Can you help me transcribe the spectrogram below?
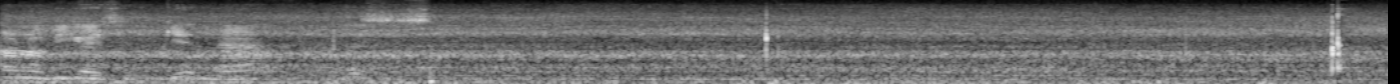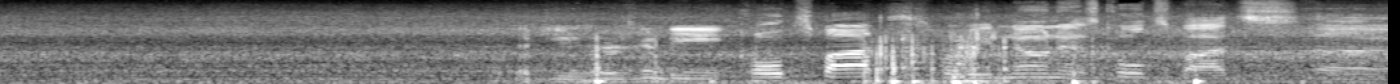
I don't know if you guys are getting that. This is you, there's going to be cold spots, what we known as cold spots, uh,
